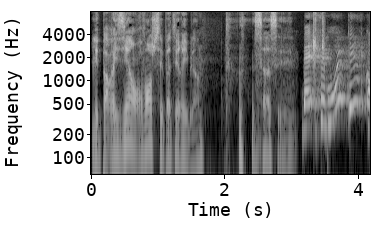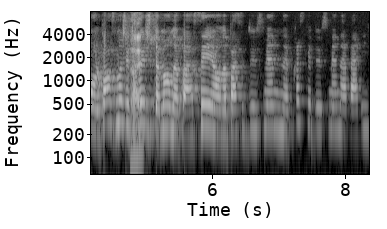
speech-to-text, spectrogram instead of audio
Les Parisiens, en revanche, c'est pas terrible. Hein. Ça, c'est. Ben, c'est moins pire qu'on le pense. Moi, j'ai trouvé justement, on a passé, on a passé deux semaines, presque deux semaines à Paris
